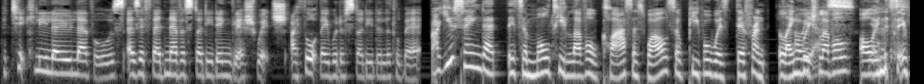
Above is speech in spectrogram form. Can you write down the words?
particularly low levels as if they'd never studied English, which I thought they would have studied a little bit. Are you saying that it's a multi-level class as well? So people with different language oh, yes. levels all in the same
